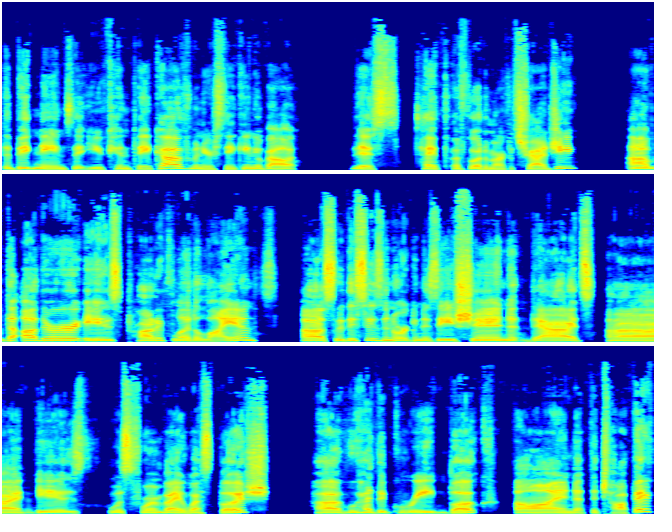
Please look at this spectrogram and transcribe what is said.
the big names that you can think of when you're thinking about this type of go to market strategy. Um, the other is Product Led Alliance. Uh, so this is an organization that uh, is was formed by Wes Bush, uh, who had the great book on the topic.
